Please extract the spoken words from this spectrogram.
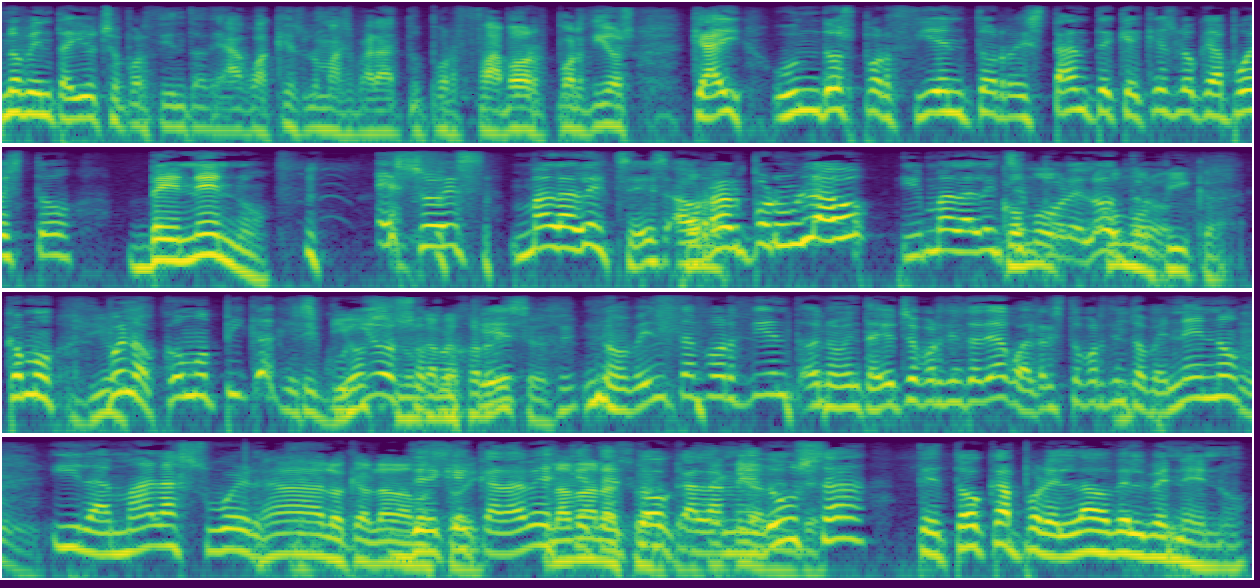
98% de agua, que es lo más barato, por favor, por Dios. Que hay un 2% restante, que ¿qué es lo que ha puesto? Veneno. Eso es mala leche, es ahorrar por un lado y mala leche ¿Cómo- por el otro. cómo pica? Dios. bueno, cómo pica, que Sí, es Dios, curioso, mejor porque es dicho, sí. 90%, 98% de agua, el resto por ciento veneno y la mala suerte Ah, lo que hablábamos de que hoy. cada vez La que te suerte, toca la medusa, te toca por el lado del veneno.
